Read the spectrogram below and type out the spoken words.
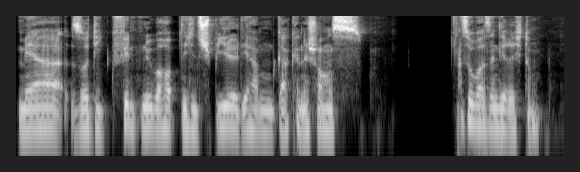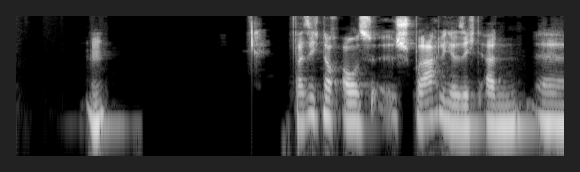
mehr so, die finden überhaupt nicht ins Spiel, die haben gar keine Chance. Sowas in die Richtung. Mhm. Was ich noch aus sprachlicher Sicht an äh,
